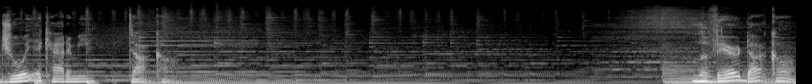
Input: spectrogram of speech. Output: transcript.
JoyAcademy.com. Levaire.com.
